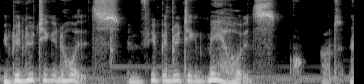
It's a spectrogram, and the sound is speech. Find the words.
Wir benötigen Holz. Wir benötigen mehr Holz. Oh Gott.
